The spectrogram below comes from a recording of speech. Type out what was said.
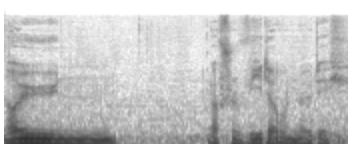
Nein. Lauf schon wieder unnötig.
